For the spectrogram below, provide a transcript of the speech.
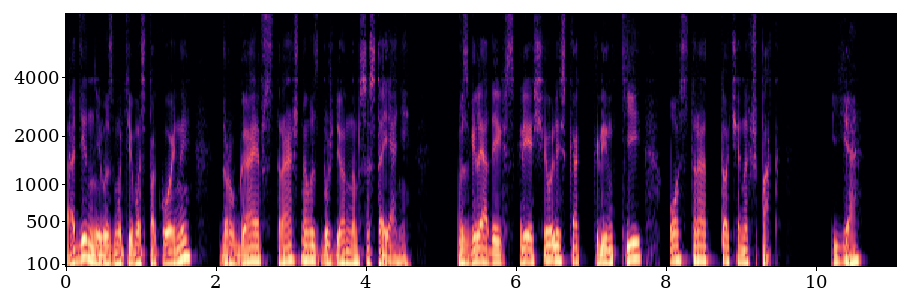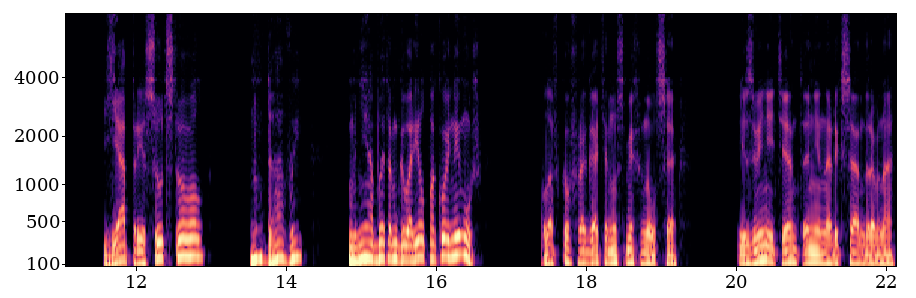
Один невозмутимо спокойный, другая в страшно возбужденном состоянии. Взгляды их скрещивались, как клинки остро отточенных шпаг. «Я?» Я присутствовал? Ну да, вы. Мне об этом говорил покойный муж. Ловков Рогатин усмехнулся. Извините, Антонина Александровна,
